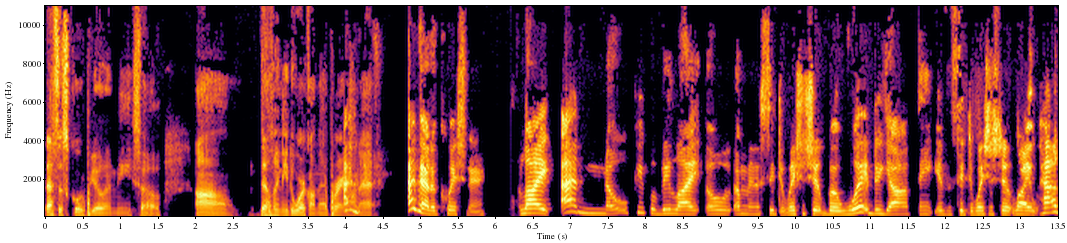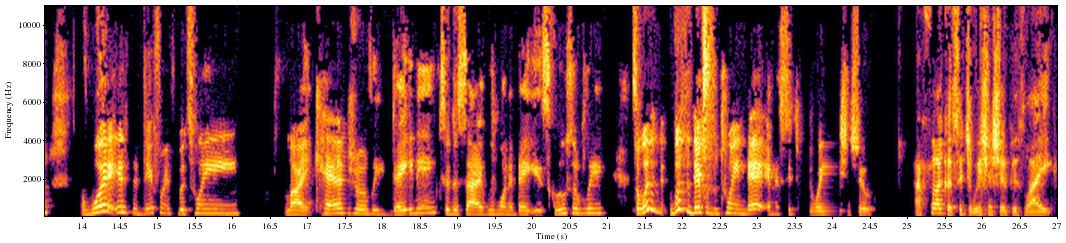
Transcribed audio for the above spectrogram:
that's a Scorpio in me. So, um, definitely need to work on that, pray on that. I got a question. Like I know people be like, "Oh, I'm in a situationship," but what do y'all think is a situationship? Like, how? What is the difference between like casually dating to decide we want to date exclusively? So, what is what's the difference between that and a situationship? I feel like a situationship is like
